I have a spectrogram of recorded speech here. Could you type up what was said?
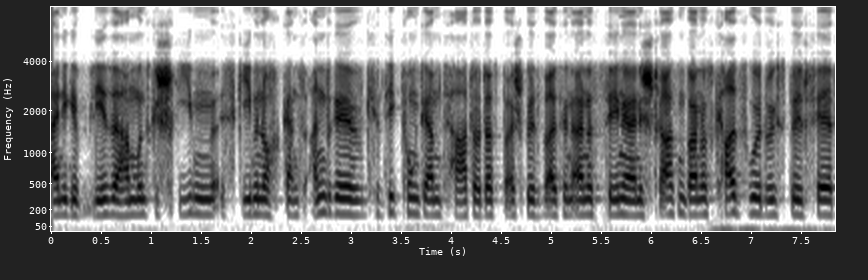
Einige Leser haben uns geschrieben, es gebe noch ganz andere Kritikpunkte am Tatort, dass beispielsweise in einer Szene eine Straßenbahn aus Karlsruhe durchs Bild fährt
